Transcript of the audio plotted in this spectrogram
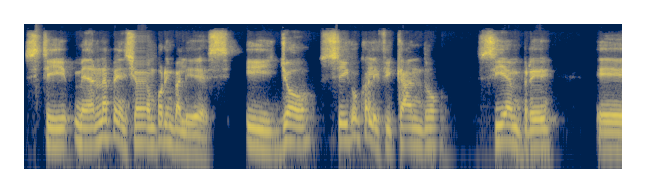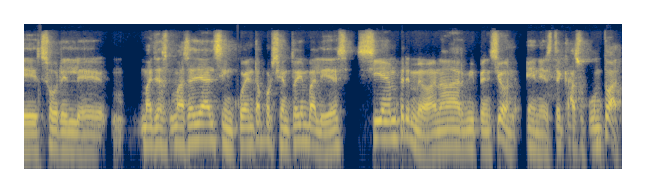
si me dan una pensión por invalidez y yo sigo calificando siempre eh, sobre el, eh, más, más, allá del 50% de invalidez, siempre me van a dar mi pensión, en este caso puntual.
